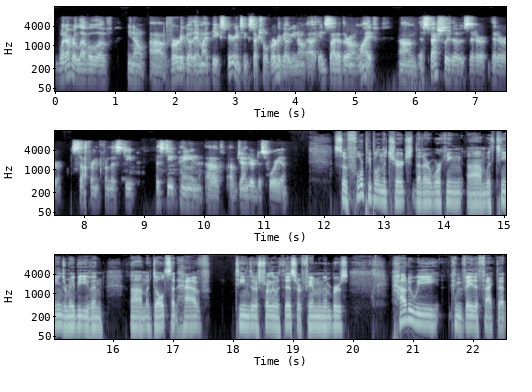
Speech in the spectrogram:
whatever level of you know uh, vertigo they might be experiencing sexual vertigo you know uh, inside of their own life um, especially those that are that are suffering from this deep this deep pain of, of gender dysphoria. So for people in the church that are working um, with teens or maybe even um, adults that have teens that are struggling with this or family members how do we convey the fact that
